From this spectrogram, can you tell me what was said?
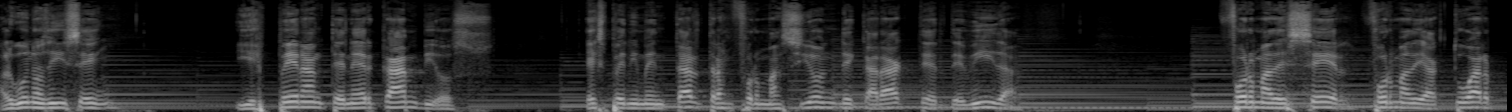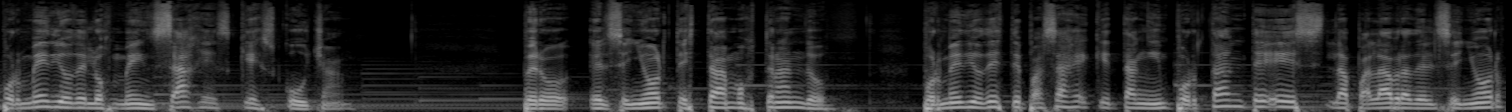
Algunos dicen y esperan tener cambios, experimentar transformación de carácter, de vida, forma de ser, forma de actuar por medio de los mensajes que escuchan. Pero el Señor te está mostrando por medio de este pasaje que tan importante es la palabra del Señor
